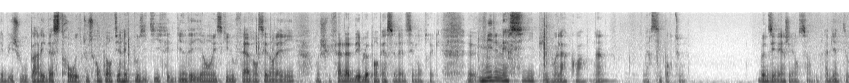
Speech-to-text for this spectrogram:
et puis je vais vous parler d'astro et tout ce qu'on peut en tirer de positif et de bienveillant et ce qui nous fait avancer dans la vie. Moi je suis fanat de développement personnel, c'est mon truc. Euh, mille merci, puis voilà quoi. Hein. Merci pour tout. Bonnes énergies ensemble, à bientôt.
